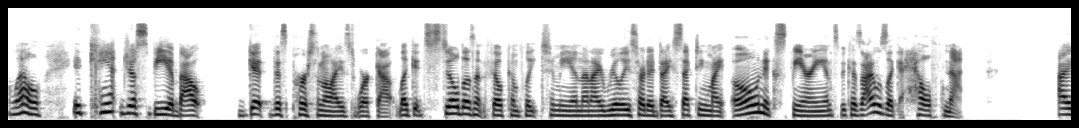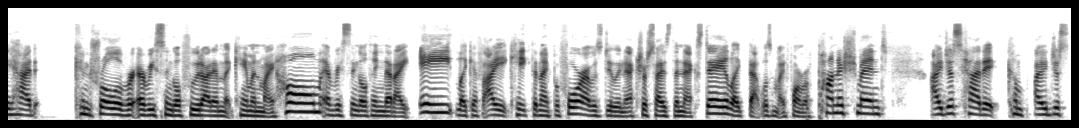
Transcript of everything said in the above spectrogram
well, it can't just be about get this personalized workout. Like it still doesn't feel complete to me. And then I really started dissecting my own experience because I was like a health nut. I had control over every single food item that came in my home, every single thing that I ate. Like if I ate cake the night before, I was doing exercise the next day. Like that was my form of punishment. I just had it, I just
